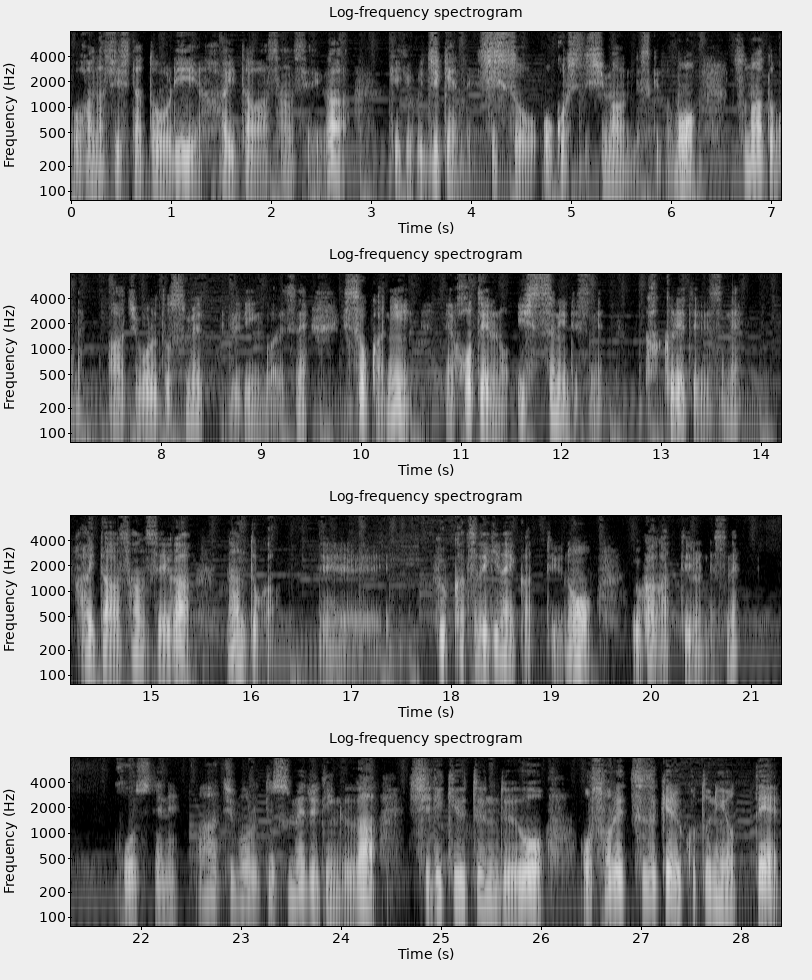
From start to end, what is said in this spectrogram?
お話しした通り、ハイタワー3世が結局事件で失踪を起こしてしまうんですけども、その後もね、アーチボルト・スメルリングはですね、密かにホテルの一室にですね、隠れてですね、ハイター3世がなんとか、えー復活できないかっていうのを伺っているんですね。こうしてね、アーチボルト・スメルディングがシリキュートゥンドゥを恐れ続けることによって、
